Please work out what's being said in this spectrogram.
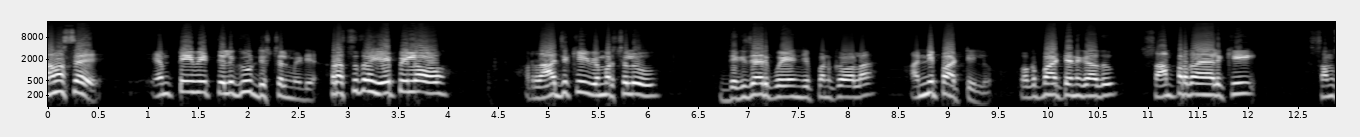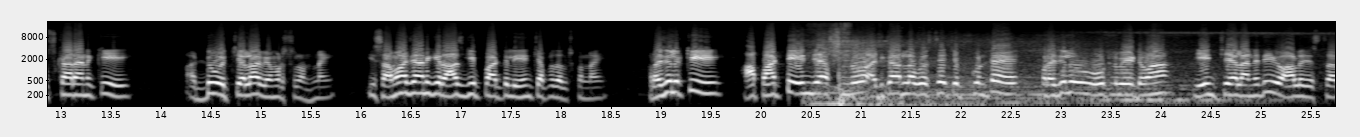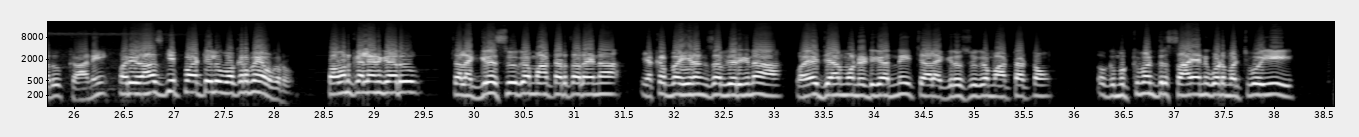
నమస్తే MTV Telugu digital media. ప్రస్తుతం ఏపీలో రాజకీయ విమర్శలు దిగజారిపోయాయని చెప్పి అనుకోవాలా అన్ని పార్టీలు. ఒక పార్టీ అని కాదు సాంప్రదాయాలకి సంస్కారానికి అడ్డు వచ్చేలా విమర్శలు ఉంటున్నాయి. ఈ సమాజానికి రాజకీయ పార్టీలు ఏం చెప్పదలుచుకున్నాయి? ప్రజలకి ఆ పార్టీ ఏం చేస్తుందో అధికారంలోకి వస్తే చెప్పుకుంటే ప్రజలు ఓట్లు వేయటమా ఏం చేయాలనేది ఆలోచిస్తారు. కానీ మరి రాజకీయ పార్టీలు ఒకరమే ఒకరు. పవన్ కళ్యాణ్ గారు చాలా అగ్రెసివ్గా మాట్లాడతారు ఆయన. ఎక్కడ బహిరంగ సభ జరిగినా వైఎస్ జగన్మోహన్ రెడ్డి గారిని చాలా అగ్రెసివ్గా మాట్లాడటం ఒక ముఖ్యమంత్రి సాయాన్ని కూడా మర్చిపోయి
